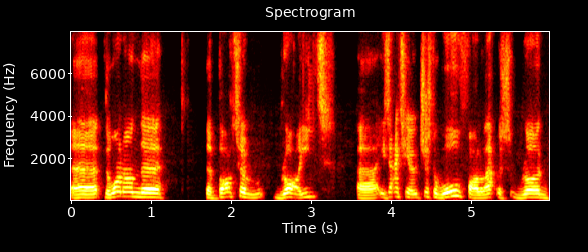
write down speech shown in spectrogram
Uh, the one on the, the bottom right uh, is actually just a wall wallflower that was run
